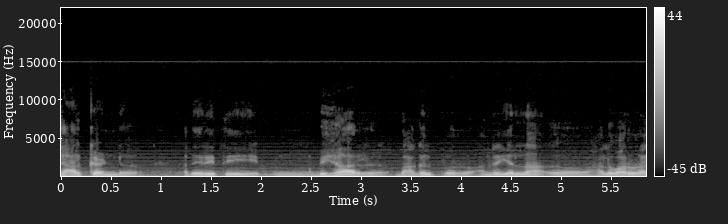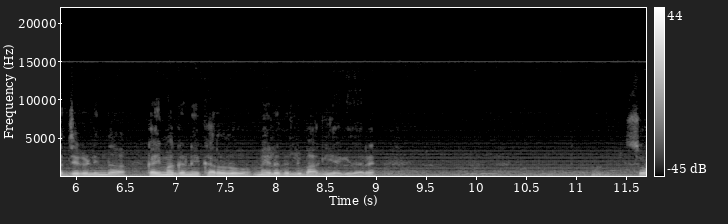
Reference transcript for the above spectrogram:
ಜಾರ್ಖಂಡ್, ಅದೇ ರೀತಿ ಬಿಹಾರ್, ಬಾಗಲ್ಪುರ್, ಅಂದರೆ ಎಲ್ಲ ಹಲವಾರು ರಾಜ್ಯಗಳಿಂದ ಕೈಮಗ್ಗ ನೇಕಾರರು ಮೇಳದಲ್ಲಿ ಭಾಗಿಯಾಗಿದ್ದಾರೆ. ಸೊ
